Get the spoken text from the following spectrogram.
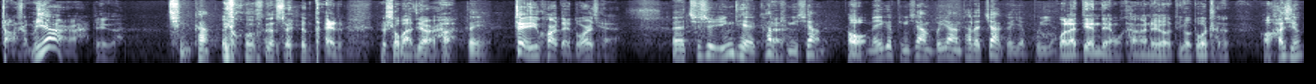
长什么样啊？这个，请看。哎呦，随身带着这手把件儿哈，对，这一块得多少钱？呃，其实云铁看哎品相的，哦，每个品相不一样，它的价格也不一样。我来掂掂，我看看这有有多沉。哦，还行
